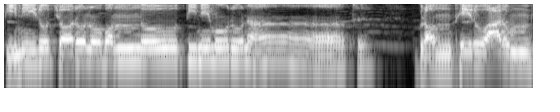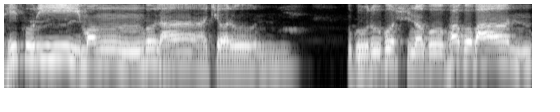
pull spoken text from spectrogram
তিনেরও চরণ বন্দ তিনে মোরনাথ গ্রন্থেরও আরম্ভে করি মঙ্গলাচরণ। গুরু বৈষ্ণব ভগবান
